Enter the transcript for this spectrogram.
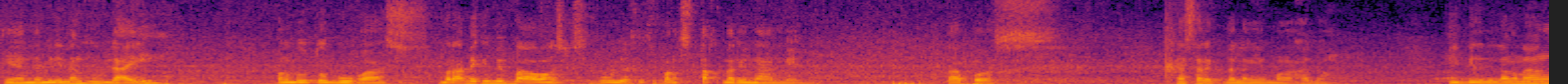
yan, namili ng gulay pangluto bukas. Marami kami bawang sa sibuyas kasi pang stock na rin namin. Tapos nasa rep na lang yung mga ano. Bibili na lang ng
